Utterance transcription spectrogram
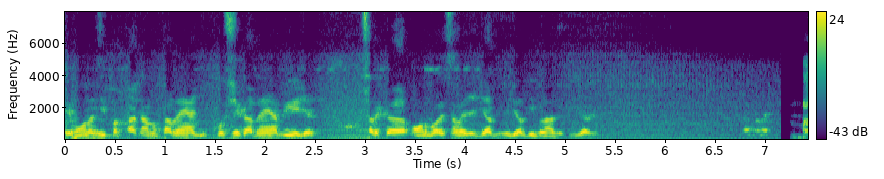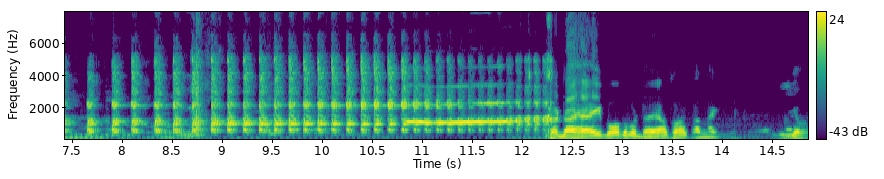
ਤੇ ਹੁਣ ਅਸੀਂ ਪੱਕਾ ਕੰਮ ਕਰ ਰਹੇ ਹਾਂ, ਕੋਸ਼ਿਸ਼ ਕਰ ਰਹੇ ਹਾਂ ਵੀ ਇਹ ਸੜਕ ਆਉਣ ਵਾਲੇ ਸਮੇਂ 'ਚ ਜਲਦੀ ਤੋਂ ਜਲਦੀ ਬਣਾ ਦਿੱਤੀ ਜਾਵੇ। ਖੱਡਾ ਹੈ ਹੀ ਬਹੁਤ ਵੱਡਾ ਆ ਥੋੜਾ ਕਰਨਾ ਕੀ ਠੀਕ ਹੈ।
